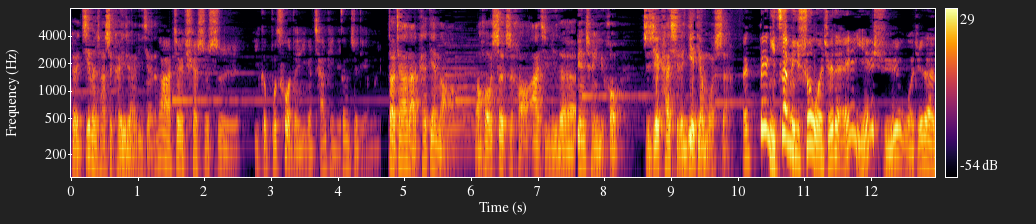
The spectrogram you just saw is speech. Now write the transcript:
对，基本上是可以这样理解的。那这确实是一个不错的一个产品的增值点。到家打开电脑，然后设置好 RGB 的编程以后，直接开启了夜店模式。呃，被你这么一说，我觉得，哎，也许我觉得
